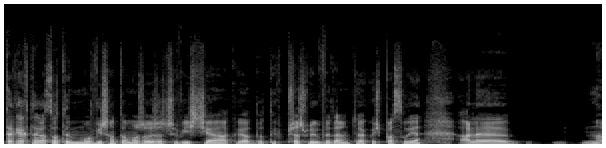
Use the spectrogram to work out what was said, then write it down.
tak jak teraz o tym mówisz, no to może rzeczywiście akurat do tych przeszłych wydań to jakoś pasuje, ale no,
